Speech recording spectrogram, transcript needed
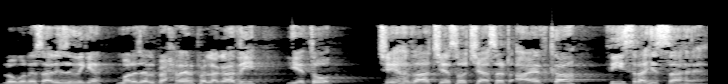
لوگوں نے ساری زندگیاں مرج البحرین پہ لگا دی۔ یہ تو چھ ہزار چھ سو چھیاسٹھ آیت کا تیسرا حصہ ہے۔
